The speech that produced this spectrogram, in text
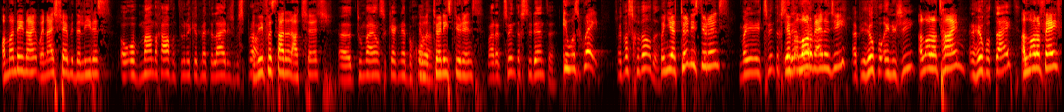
on Monday night when I shared with the leaders, o- op maandagavond toen ik het met de leiders when besprak. we started our church, eh, toen wij onze kerk net there were begonnen, 20 students. waren er 20 studenten. It was great. Het was geweldig. When you have 20 students, Wanneer je 20 you have a studenten lot of energy, heb je heel veel energie a lot of time, en heel veel tijd a lot of faith,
